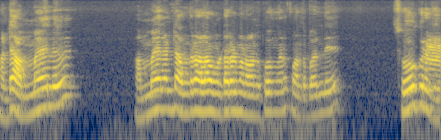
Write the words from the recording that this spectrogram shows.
అంటే అమ్మాయిలు అమ్మాయిలు అంటే అందరూ అలా ఉంటారని మనం అనుకోం కానీ కొంతమంది సోకులకి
